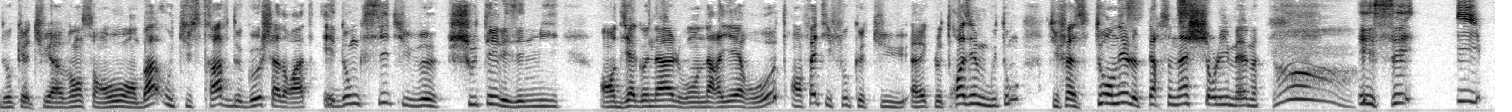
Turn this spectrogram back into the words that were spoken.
Donc euh, tu avances en haut, en bas, ou tu strafes de gauche à droite. Et donc si tu veux shooter les ennemis en diagonale ou en arrière ou autre, en fait, il faut que tu, avec le troisième bouton, tu fasses tourner le personnage sur lui-même. Et c'est hyper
